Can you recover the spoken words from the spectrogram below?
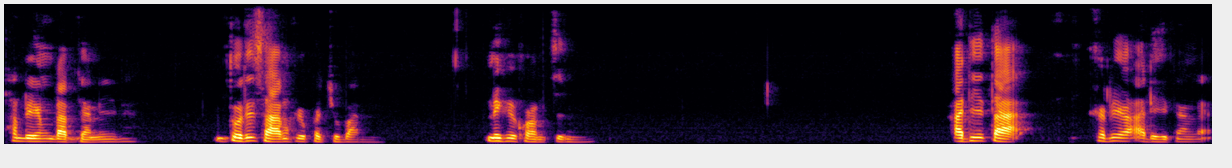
ท่านเรียงดับอย่างนี้นะตัวที่สามคือปัจจุบัน นี่คือความจริง อดีตะเขาเรียกอดีตนั่นแหละ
